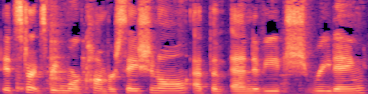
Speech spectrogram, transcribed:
it starts being more conversational at the end of each reading.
